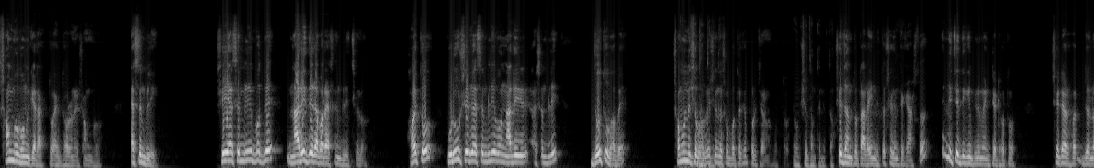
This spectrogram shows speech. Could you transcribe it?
সংঘ ভূমিকা রাখতো এক ধরনের সংঘ অ্যাসেম্বলি। সেই অ্যাসেম্বলির মধ্যে নারীদের আবার অ্যাসেম্বলি ছিল। হয়তো পুরুষের অ্যাসেম্বলি এবং নারীর অ্যাসেম্বলি যৌথভাবে সমন্বিতভাবে সিন্ধু সভ্যতাকে পরিচালনা করত। এবং সিদ্ধান্ত নিত। সিদ্ধান্ত তারাই নিত সেখান থেকে আসতো। নিচের দিকে ইমপ্লিমেন্টেড হতো। সেটার জন্য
